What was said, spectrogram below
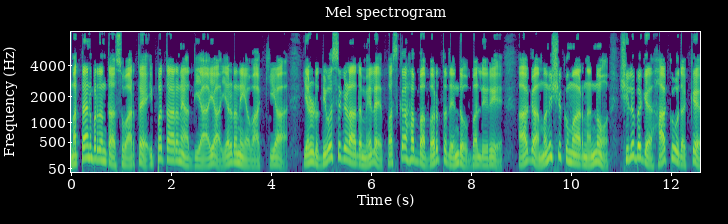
ಮತ್ತಾಯನ ಬರೆದಂಥ ಸುವಾರ್ತೆ ಇಪ್ಪತ್ತಾರನೇ ಅಧ್ಯಾಯ ಎರಡನೆಯ ವಾಕ್ಯ, ಎರಡು ದಿವಸಗಳಾದ ಮೇಲೆ ಪಸ್ಕ ಹಬ್ಬ ಬರುತ್ತದೆಂದು ಬಲ್ಲಿರಿ. ಆಗ ಮನುಷ್ಯಕುಮಾರನನ್ನು ಶಿಲುಬೆಗೆ ಹಾಕುವುದಕ್ಕೆ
